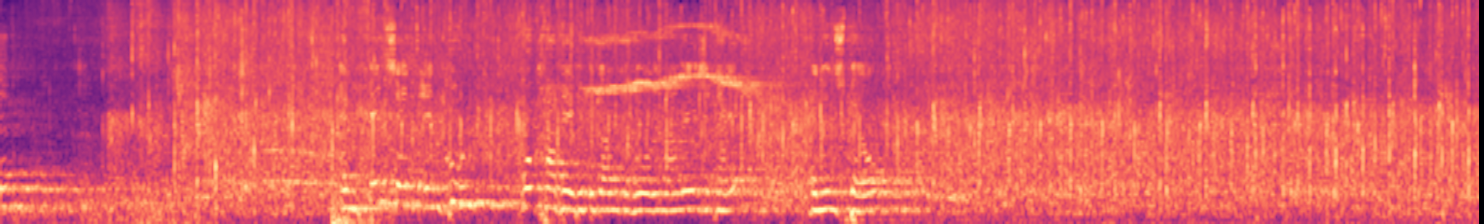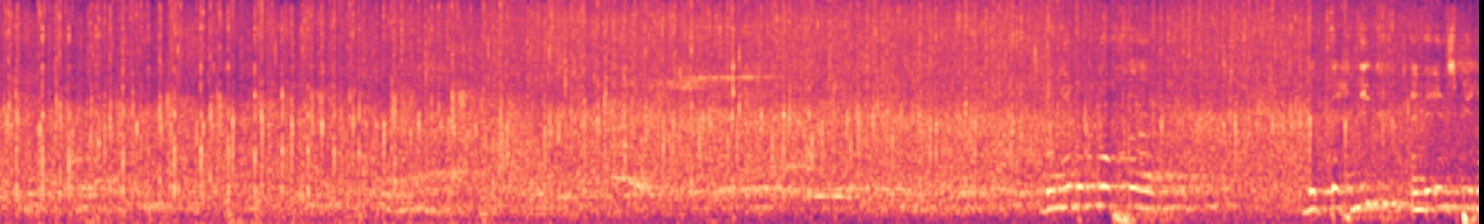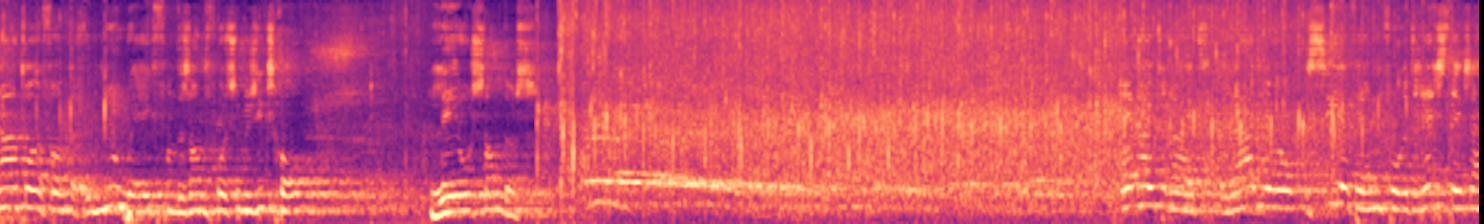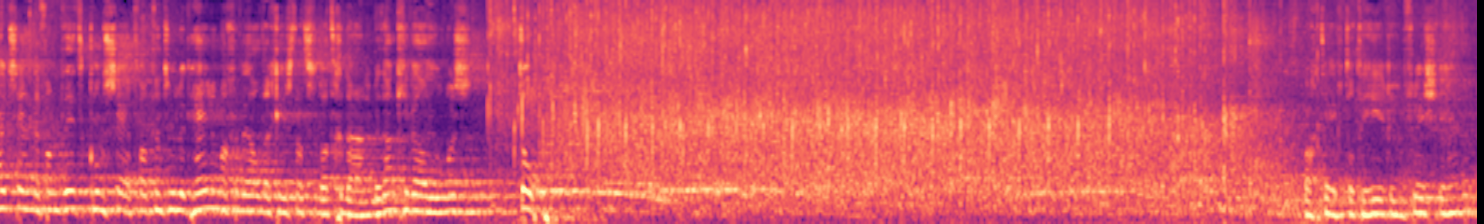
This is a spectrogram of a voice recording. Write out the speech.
en Vincent en Koen ook graag even bedanken voor hun aanwezigheid en hun spel. Dan hebben we nog uh, de techniek en de inspirator van New Wave van de Zandvoortse Muziekschool, Leo Sanders. En uiteraard Radio CFM voor het rechtstreeks uitzenden van dit concert. Wat natuurlijk helemaal geweldig is dat ze dat gedaan hebben. Dankjewel jongens. Top. Even tot de heren een flesje hebben.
